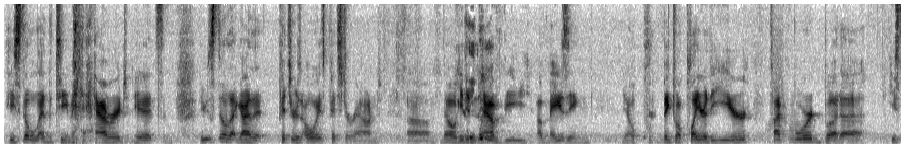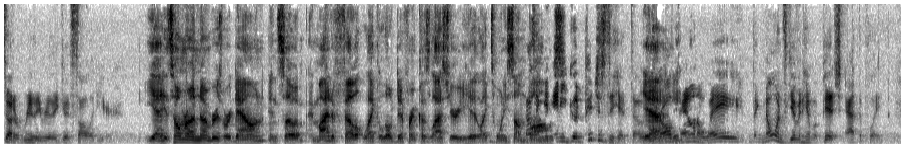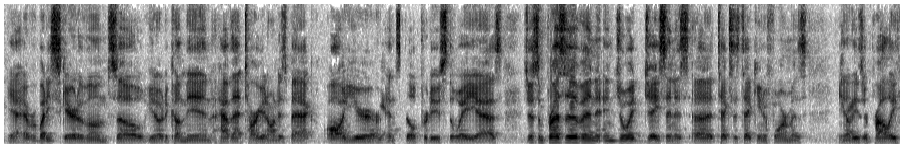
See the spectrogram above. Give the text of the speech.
He still led the team in average and hits, and he was still that guy that pitchers always pitched around. Um, no, he didn't have the amazing, you know, p- Big 12 Player of the Year type award, but uh, he still had a really, really good, solid year. Yeah, his home run numbers were down, and so it might have felt like a little different because last year he hit like twenty something bombs. any good pitches to hit though. Yeah, they're all yeah. down away. Like no one's giving him a pitch at the plate. Yeah, everybody's scared of him. So, you know, to come in, have that target on his back all year Yeah. and still produce the way he has, just impressive and enjoyed Jason his uh, Texas Tech uniform as, you know, Right. these are probably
